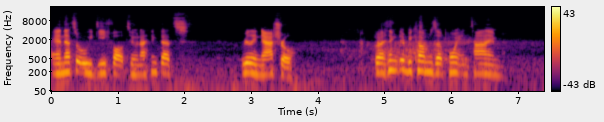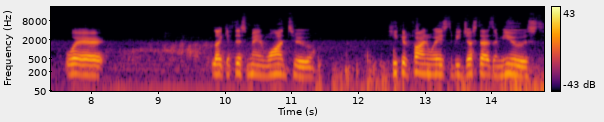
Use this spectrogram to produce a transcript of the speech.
and that's what we default to. And I think that's really natural. But I think there becomes a point in time where like if this man wanted to, he could find ways to be just as amused,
